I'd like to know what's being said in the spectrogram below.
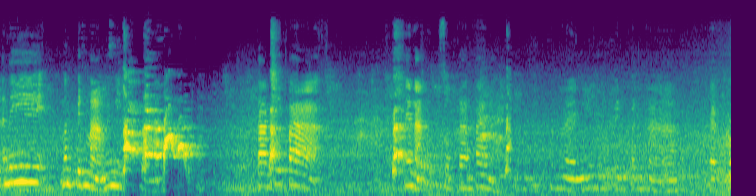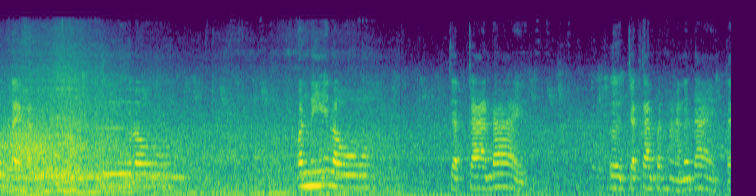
อันนี้มันเป็นหมาไม่มีเจ้าของตามที่ป้าเนี่ยนะประสบการณ์ป้าน่ะปัญหานี้มันเป็นปัญหาแบบโลกแตกอะคือเรา วันนี้เราจัดการได้ เออจัดการปัญหานั้นได้ แต่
